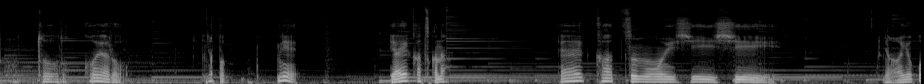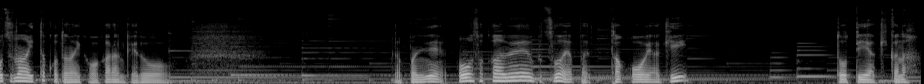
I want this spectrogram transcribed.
あと、どこやろ。やっぱね、八重カツかな。八重カツも美味しいし、あ横綱行ったことないか分からんけど、やっぱりね、大阪名物はやっぱりたこ焼き土手焼きかな。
